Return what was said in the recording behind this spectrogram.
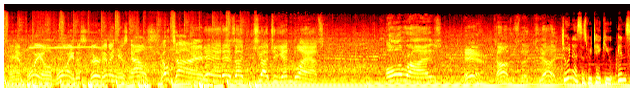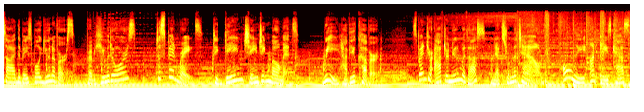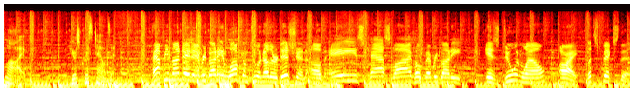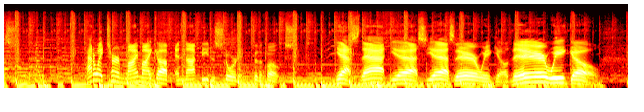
And boy, oh boy, this third inning is now showtime. It is a Judgian blast. All rise. Here comes the judge. Join us as we take you inside the baseball universe from humidors to spin rates to game changing moments. We have you covered. Spend your afternoon with us next from the town, only on A's Cast Live. Here's Chris Townsend. Happy Monday to everybody, and welcome to another edition of A's Cast Live. Hope everybody is doing well. All right, let's fix this. How do I turn my mic up and not be distorted to the folks? Yes, that, yes, yes, there we go. There we go.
